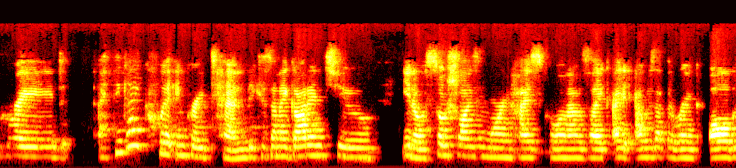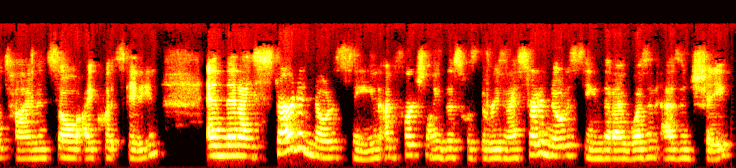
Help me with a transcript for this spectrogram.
grade, I think I quit in grade 10 because then I got into, you know, socializing more in high school. And I was like, I, I was at the rink all the time. And so I quit skating. And then I started noticing, unfortunately, this was the reason I started noticing that I wasn't as in shape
